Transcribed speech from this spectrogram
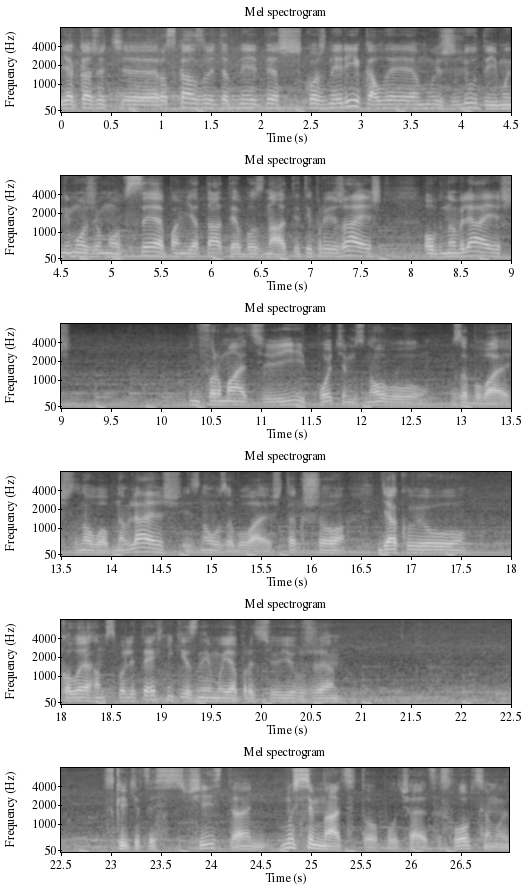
як кажуть, е, розказують одне і те ж кожен рік, але ми ж люди і ми не можемо все пам'ятати або знати. Ти приїжджаєш, обновляєш інформацію і потім знову забуваєш. Знову обновляєш і знову забуваєш. Так що дякую колегам з політехніки, з ними я працюю вже скільки це 6, да? ну 17-го, виходить, з хлопцями,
